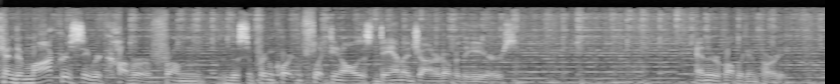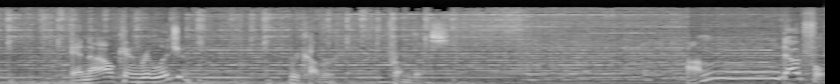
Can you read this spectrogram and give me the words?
Can democracy recover from the Supreme Court inflicting all this damage on it over the years? And the Republican Party. And now, can religion recover from this? I'm doubtful.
